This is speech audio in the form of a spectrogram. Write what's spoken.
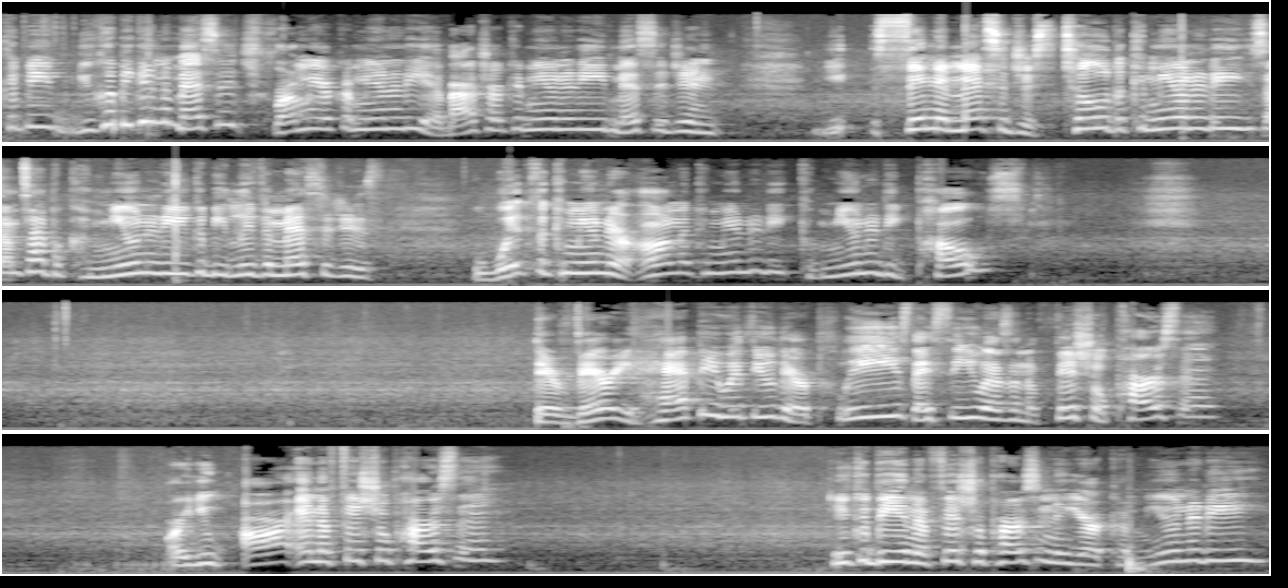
Could be you could be getting a message from your community about your community, messaging, sending messages to the community, some type of community. You could be leaving messages with the community or on the community, community posts They're very happy with you. They're pleased. They see you as an official person. Or you are an official person. You could be an official person in your community.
